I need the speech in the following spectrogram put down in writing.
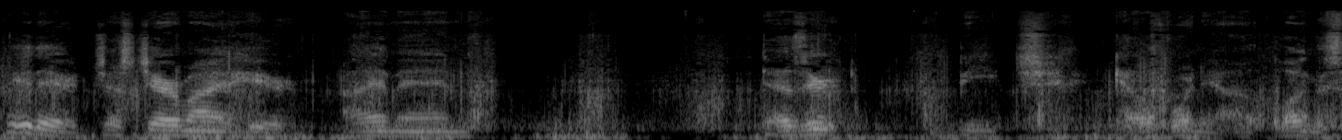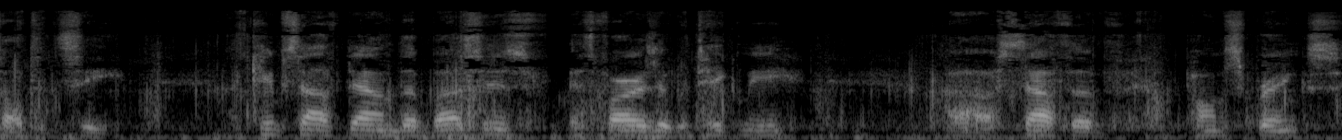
Hey there, just Jeremiah here. I am in Desert Beach, California, along the Salton Sea. I came south down the buses as far as it would take me uh, south of Palm Springs.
